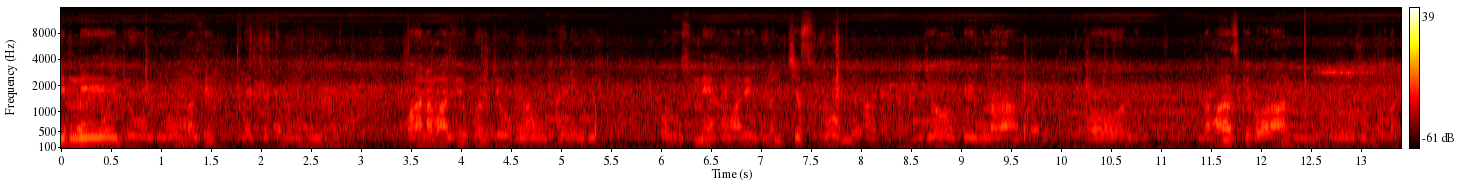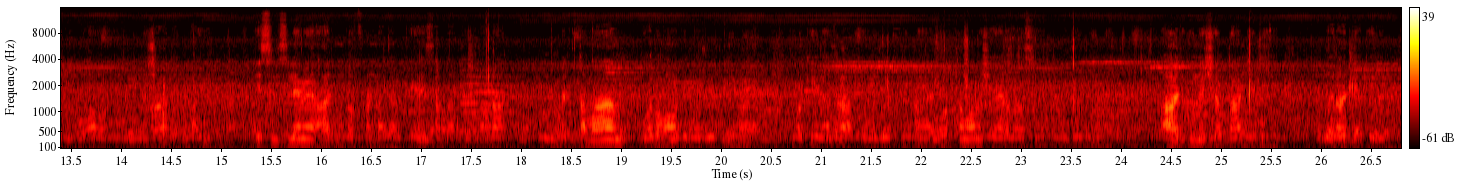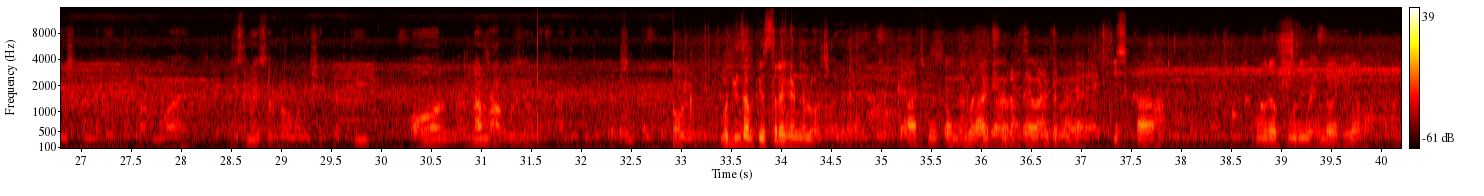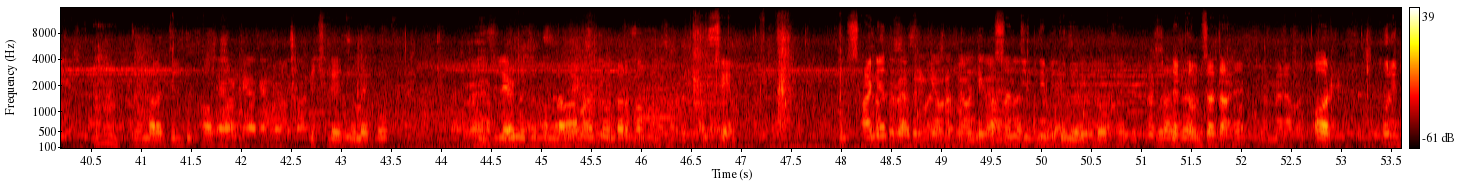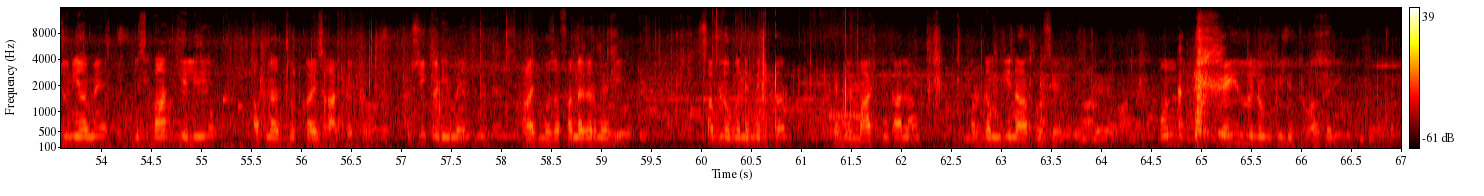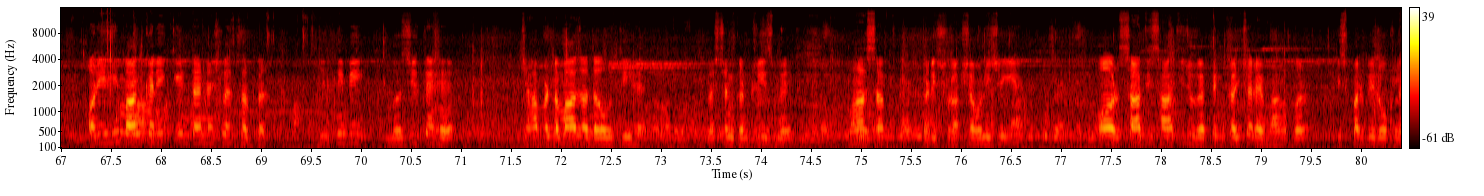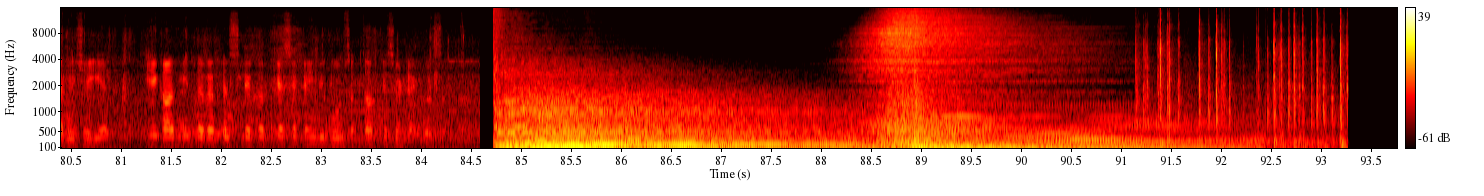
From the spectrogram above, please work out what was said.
مسجد میں جو نو مسجد وہاں نمازیوں پر جو فائرنگ ہوئی، اور اس میں ہمارے انچاس لوگ جو بے گناہ اور نماز کے دوران ان لوگوں کو قتل ہوا اور ان کی شہادت پائی۔ اس سلسلے میں آج مظفر نگر کے صدر کے دوارا میں تمام علماؤں کی موجودگی میں، وکیل حضرات کی موجودگی میں اور تمام شہر واسیوں کی موجودگی میں آج انہیں شردھانجلی راجیہ کے پیش کرنے کا پروگرام ہوا ہے۔ جس میں سب لوگوں نے شرکت کی اور نم آنکھوں سے انہیں خراج صاحب کس طرح کینڈل مارچ اس کا پورا پوری ہمیں جو ہمارا دل دکھا ہوا۔ ہے پچھلے جمعے کو نیوزی میں جو حملہ ہوا دو طرفہ اس سے انسانیت پسند جتنے بھی دنیا میں لوگ ہیں اتنے کم زدہ ہیں۔ اور پوری دنیا میں اس بات کے لیے اپنا دکھ کا اظہار کرتا ہوں۔ اسی کڑی میں آج مظفر نگر میں بھی سب لوگوں نے مل کر کینڈل مارچ نکالا اور غمگین آنکھوں سے ان شہید ہوئے لوگوں کے لیے دعا کری اور یہی مانگ کری کہ انٹرنیشنل سطح پر جتنی بھی مسجدیں ہیں، جہاں پر نماز ادا ہوتی ہے ویسٹرن کنٹریز میں، وہاں سب کڑی سرکشا ہونی چاہیے اور ساتھ ہی ساتھ ہی جو ویپن کلچر ہے، وہاں پر اس پر بھی روک لگنی چاہیے۔ کہ ایک آدمی اتنے ویپنس لے کر کیسے کہیں بھی گھوم سکتا ہے اور کیسے اٹیک کر سکتا؟ ہے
